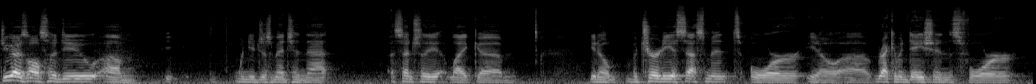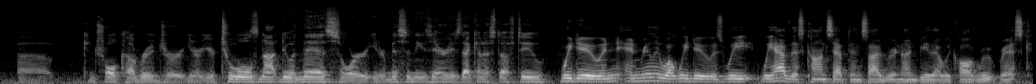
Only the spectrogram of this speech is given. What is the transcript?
Do you guys also do, um, when you just mentioned that, essentially like um, you know, maturity assessment or you know uh, recommendations for uh, control coverage or you know your tools not doing this or you know missing these areas that kind of stuff too? We do and, and really what we do is we we have this concept inside route 9b that we call route risk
